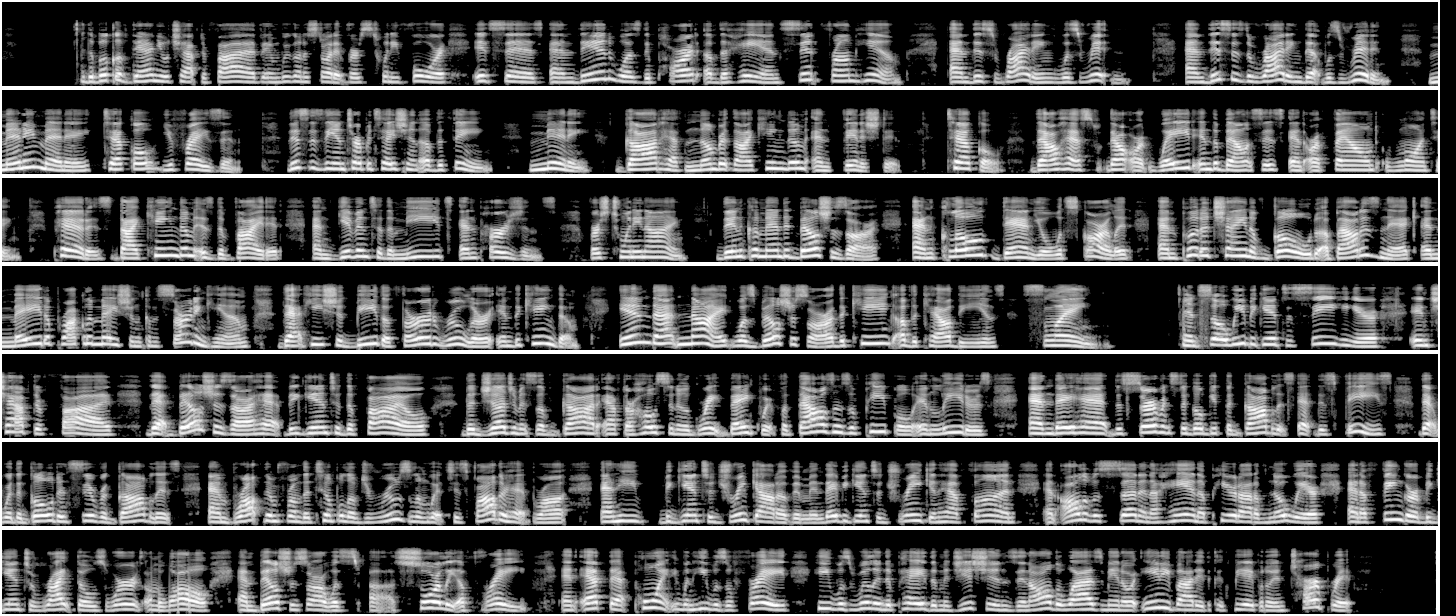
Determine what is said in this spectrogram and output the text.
the book of Daniel, chapter 5, and we're going to start at verse 24. It says, And then was the part of the hand sent from him, and this writing was written. And this is the writing that was written Mene, Mene, Tekel, Upharsin. This is the interpretation of the theme. Mene, God hath numbered thy kingdom and finished it. Tekel, thou hast thou art weighed in the balances and are found wanting. Peres, thy kingdom is divided and given to the Medes and Persians. Verse 29. Then commanded Belshazzar, and clothed Daniel with scarlet, and put a chain of gold about his neck, and made a proclamation concerning him that he should be the third ruler in the kingdom. In that night was Belshazzar, the king of the Chaldeans, slain. And so we begin to see here in chapter 5 that Belshazzar had begun to defile the judgments of God after hosting a great banquet for thousands of people and leaders. And they had the servants to go get the goblets at this feast that were the gold and silver goblets and brought them from the temple of Jerusalem, which his father had brought. And he began to drink out of them. And they began to drink and have fun. And all of a sudden, a hand appeared out of nowhere and a finger began to write those words on the wall. And Belshazzar was uh, sorely afraid. And at that point, when he was afraid, he was willing to pay the magicians and all the wise men or anybody that could be able to interpret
